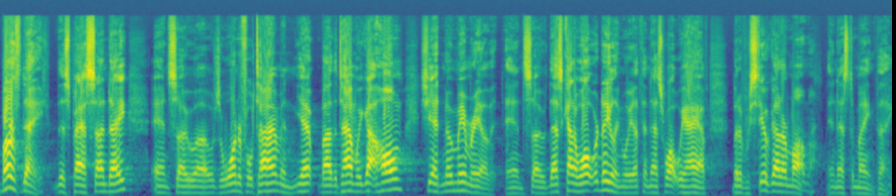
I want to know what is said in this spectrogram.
birthday this past Sunday. And so uh, it was a wonderful time. And yet, by the time we got home, she had no memory of it. And so that's kind of what we're dealing with, and that's what we have. But if we still got our mama, and that's the main thing.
